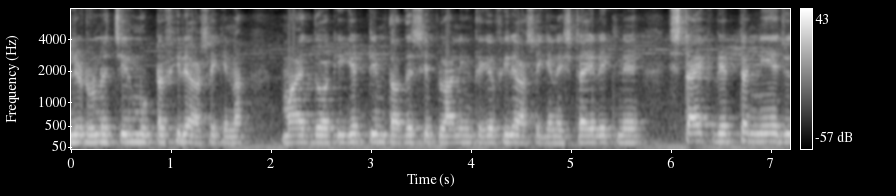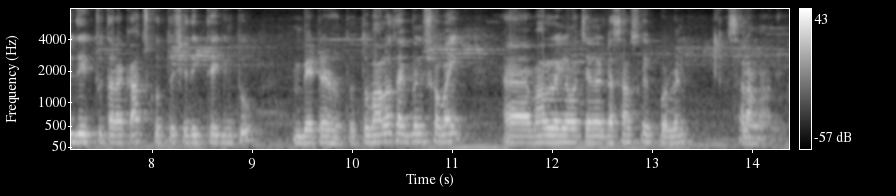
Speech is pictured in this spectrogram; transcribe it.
লিটনের চিলমুটটা ফিরে আসে কিনা। মায়ের দোয়া ক্রিকেট টিম তাদের সেই প্ল্যানিং থেকে ফিরে আসে কিনা। স্ট্রাইক রেট নিয়ে স্ট্রাইক রেটটা নিয়ে যদি একটু তারা কাজ করতো, সেদিক থেকে কিন্তু বেটার হতো। তো ভালো থাকবেন সবাই। ভালো লাগলে আমার চ্যানেলটা সাবস্ক্রাইব করবেন। সালামু আলাইকুম।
